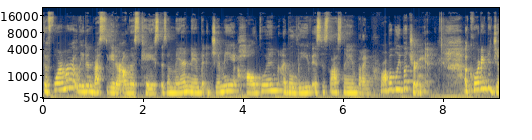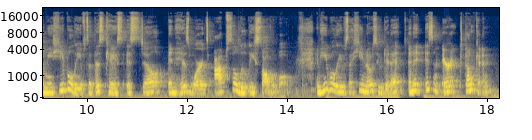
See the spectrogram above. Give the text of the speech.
The former lead investigator on this case is a man named Jimmy Holguin, I believe is his last name, but I'm probably butchering it. According to Jimmy, he believes that this case is still, in his words, absolutely solvable. And he believes that he knows who did it, and it isn't Eric Duncan.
